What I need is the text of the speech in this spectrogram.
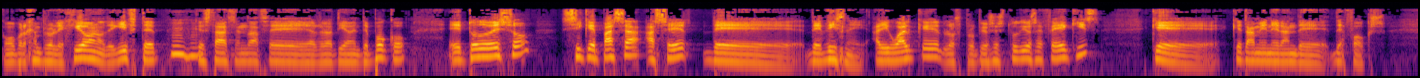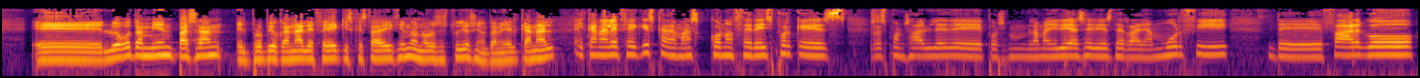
como por ejemplo Legión o The Gifted, que está haciendo hace relativamente poco. Eh, todo eso sí que pasa a ser de, de Disney, al igual que los propios estudios FX que, que también eran de, de Fox. Eh, luego también pasan el propio canal FX que estaba diciendo, no los estudios, sino también el canal. El canal FX, que además conoceréis porque es responsable de pues la mayoría de series de Ryan Murphy, de Fargo,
